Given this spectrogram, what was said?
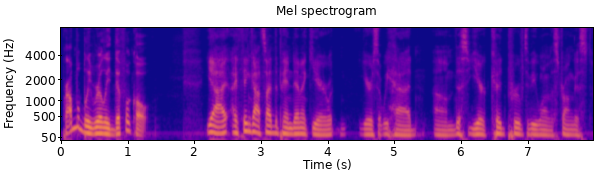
probably really difficult. yeah, I, I think outside the pandemic year years that we had, um, this year could prove to be one of the strongest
